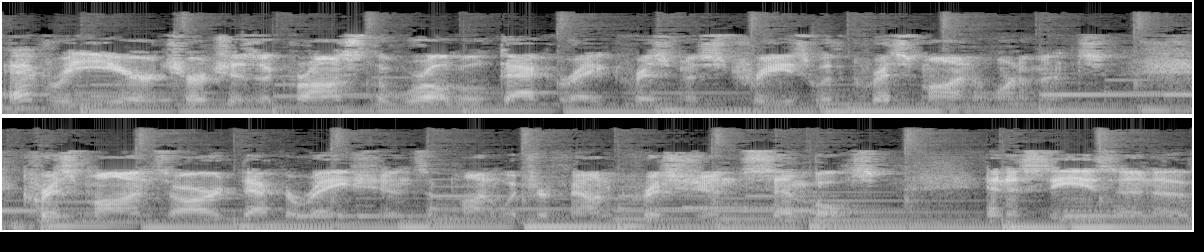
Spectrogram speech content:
Every year, churches across the world will decorate Christmas trees with Chrismon ornaments. Chrismons are decorations upon which are found Christian symbols. In a season of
